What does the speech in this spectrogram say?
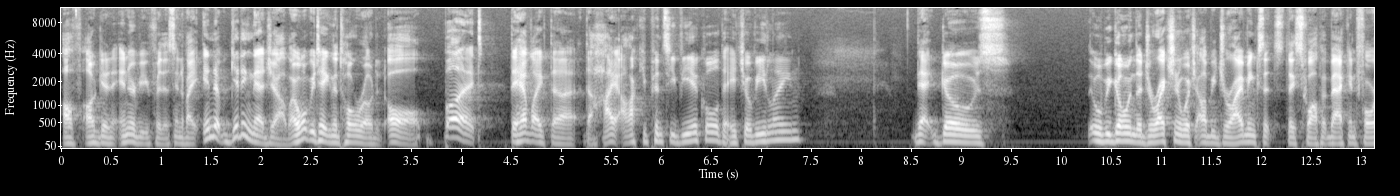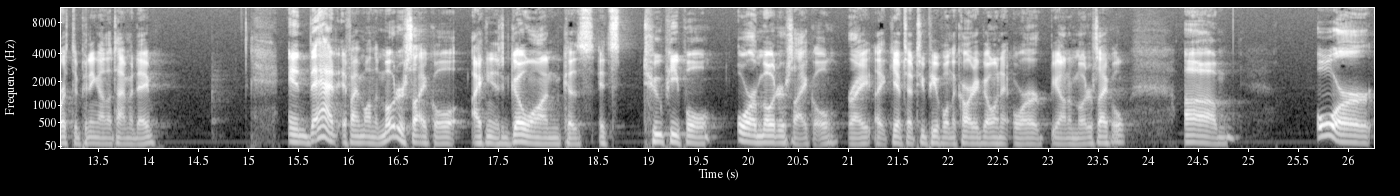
I'll, I'll get an interview for this. And if I end up getting that job, I won't be taking the toll road at all. But they have like the the high occupancy vehicle, the HOV lane, that goes. It will be going the direction in which I'll be driving because they swap it back and forth depending on the time of day. And that, if I'm on the motorcycle, I can just go on because it's two people or a motorcycle, right? Like you have to have two people in the car to go on it or be on a motorcycle. Um, or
